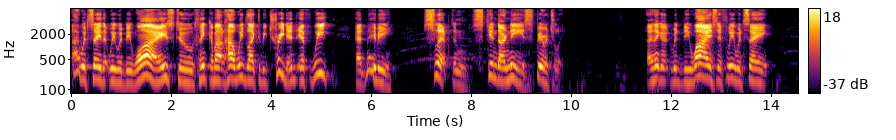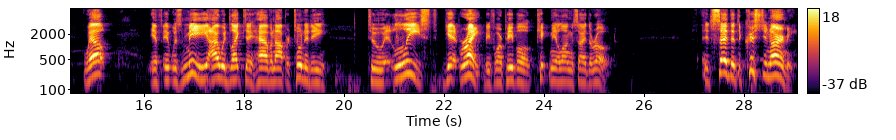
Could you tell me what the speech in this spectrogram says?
I would say that we would be wise to think about how we'd like to be treated if we had maybe slipped and skinned our knees spiritually. I think it would be wise if we would say, well, if it was me, I would like to have an opportunity to at least get right before people kick me alongside the the road. It's said that the Christian army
